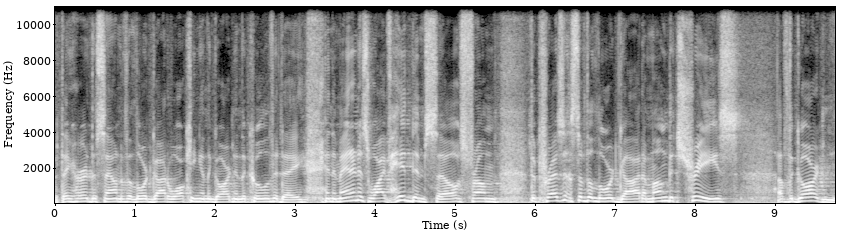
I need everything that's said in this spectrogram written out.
But they heard the sound of the Lord God walking in the garden in the cool of the day, and the man and his wife hid themselves from the presence of the Lord God among the trees of the garden.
